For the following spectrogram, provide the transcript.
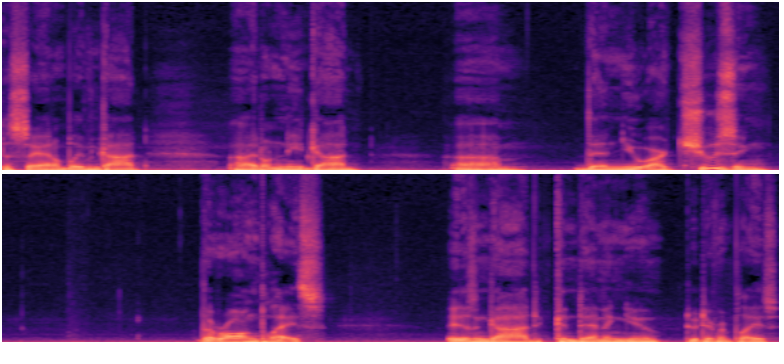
to say I don't believe in God, uh, I don't need God, um, then you are choosing the wrong place. It isn't God condemning you to a different place.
